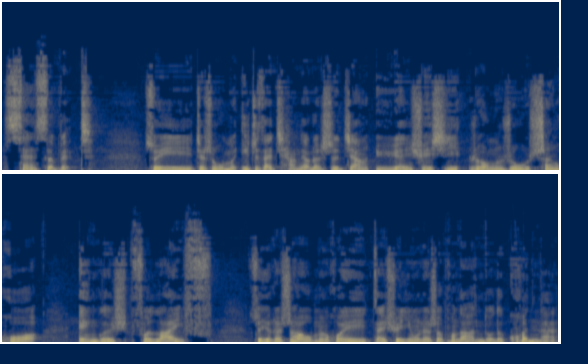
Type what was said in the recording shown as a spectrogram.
sense of it. 所以，这是我们一直在强调的是将语言学习融入生活，English for life。 所以有的时候我们会在学英文的时候碰到很多的困难，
